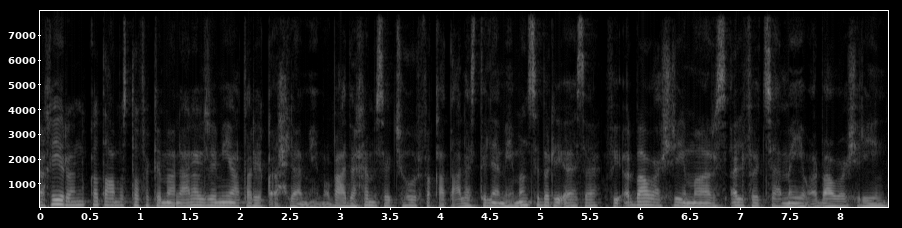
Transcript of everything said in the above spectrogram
أخيرا قطع مصطفى كمال على الجميع طريق أحلامهم وبعد خمسة شهور فقط على استلامه منصب الرئاسة في 24 مارس 1924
